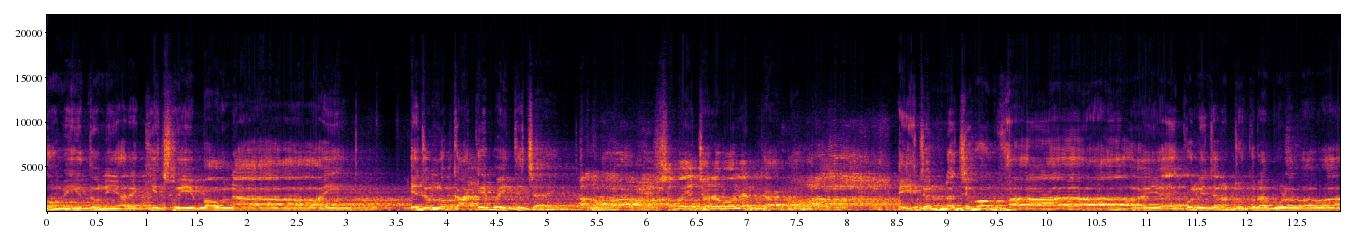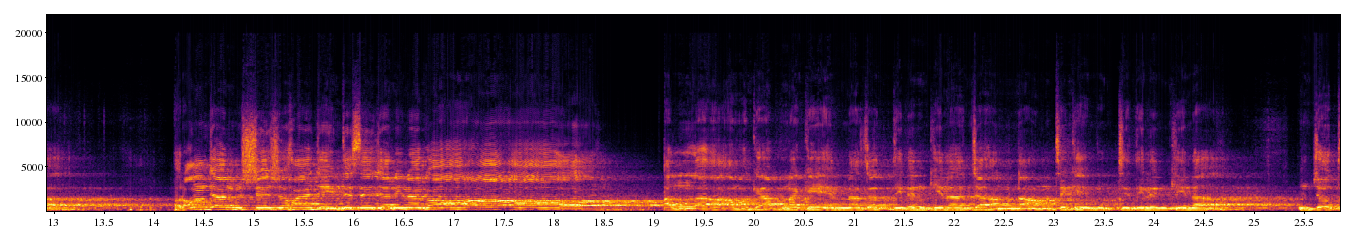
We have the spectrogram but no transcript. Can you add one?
তুমি দুনিয়ার কিছুই পাও নাই। এজন্য কাকে পাইতে চাই সবাই জোরে বলেন কাকে? এই জন্য যুবক ভাই কলিজার টুকরা বুড়া বাবা। রমজান শেষ হয়ে যাইতেছে, জানি না গো। আল্লাহ আমাকে আপনাকে নাজাত দিলেন কিনা জাহান নাম থেকে মুক্তি দিলেন কিনা? যত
